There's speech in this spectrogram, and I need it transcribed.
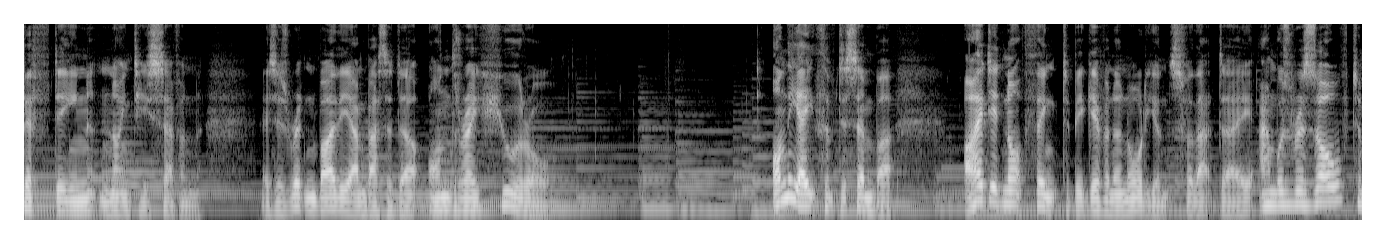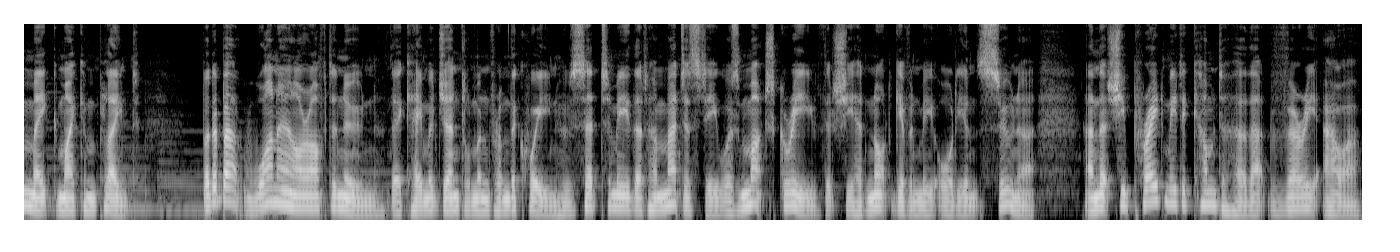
1597. It is written by the ambassador André Hurault. On the 8th of December, I did not think to be given an audience for that day and was resolved to make my complaint. But about one hour after noon there came a gentleman from the Queen who said to me that Her Majesty was much grieved that she had not given me audience sooner, and that she prayed me to come to her that very hour.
